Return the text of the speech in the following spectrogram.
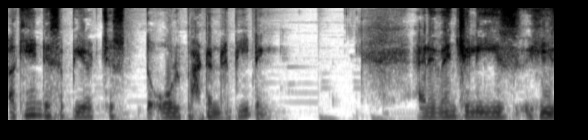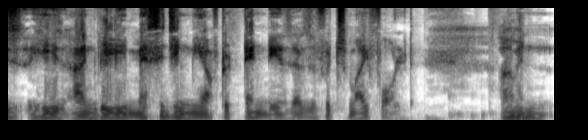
again disappeared just the old pattern repeating and eventually he's he's he's angrily messaging me after 10 days as if it's my fault. I mean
